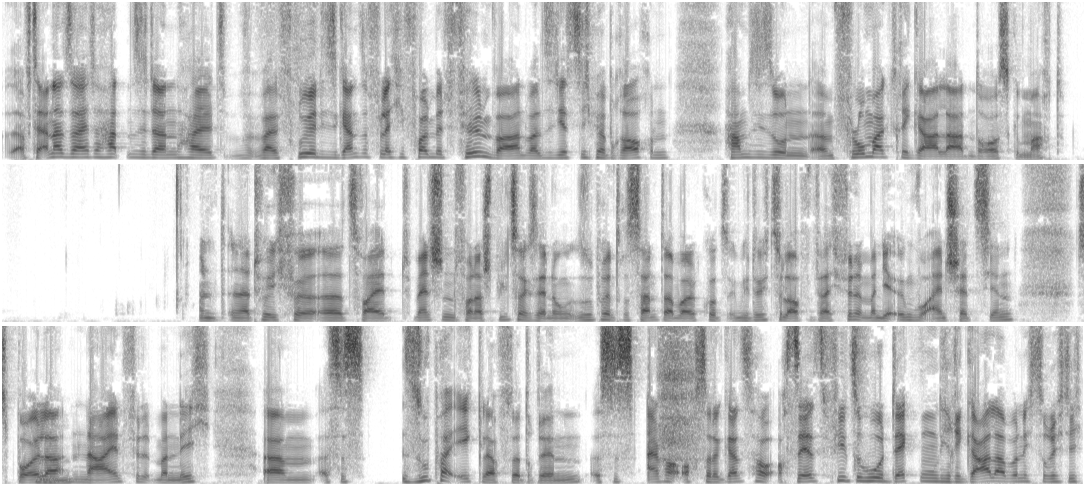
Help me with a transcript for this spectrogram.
auf der anderen Seite hatten sie dann halt, weil früher diese ganze Fläche voll mit Film waren, weil sie die jetzt nicht mehr brauchen, haben sie so einen ähm, Flohmarktregalladen draus gemacht. Und natürlich für äh, zwei Menschen von der Spielzeugsendung super interessant, da mal kurz irgendwie durchzulaufen. Vielleicht findet man ja irgendwo ein Schätzchen. Spoiler, Mhm. nein, findet man nicht. Ähm, es ist super ekelhaft da drin. Es ist einfach auch so eine ganz, auch sehr viel zu hohe Decken, die Regale aber nicht so richtig.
